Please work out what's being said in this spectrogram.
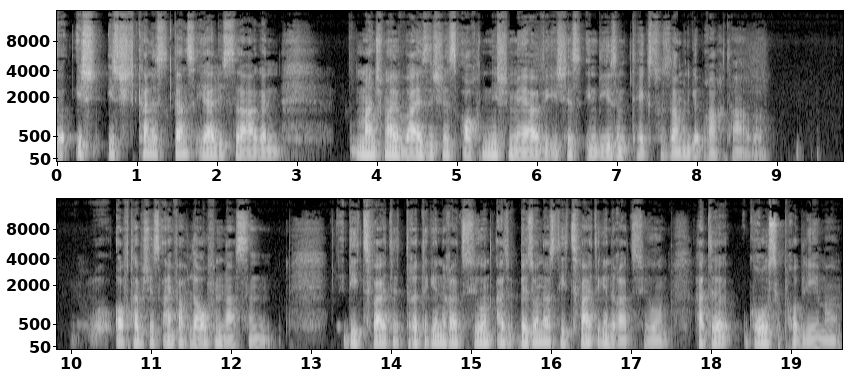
Äh, ich, ich kann es ganz ehrlich sagen, manchmal weiß ich es auch nicht mehr, wie ich es in diesem Text zusammengebracht habe. oft habe ich es einfach laufen lassen. Die zweite, dritte Generation, also besonders die zweite Generation, hatte große Probleme,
